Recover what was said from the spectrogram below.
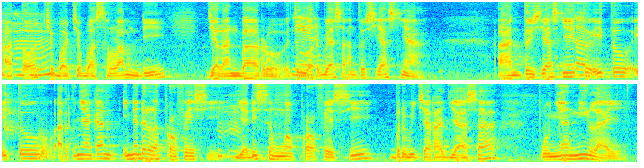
atau coba-coba selam di Jalan Baru. Itu Iya. luar biasa antusiasnya. Antusiasnya itu Betul. itu itu artinya kan ini adalah profesi. Jadi semua profesi berbicara jasa punya nilai.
